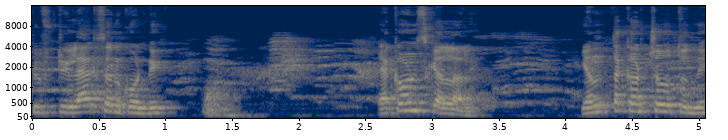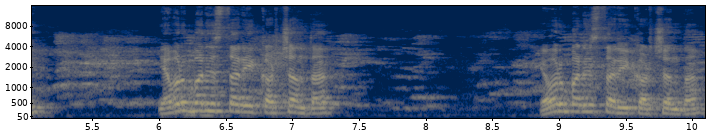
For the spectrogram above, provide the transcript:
ఫిఫ్టీ ల్యాక్స్ అనుకోండి అకౌంట్స్కి వెళ్ళాలి. ఎంత ఖర్చు అవుతుంది? ఎవరు భరిస్తారు ఈ ఖర్చు అంతా? ఎవరు భరిస్తారు ఈ ఖర్చు అంతా?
